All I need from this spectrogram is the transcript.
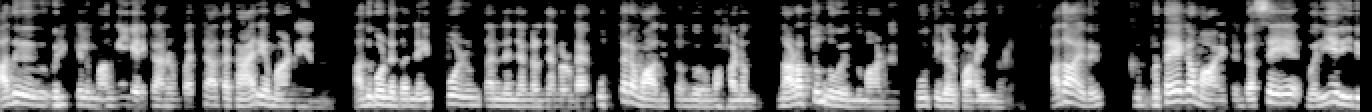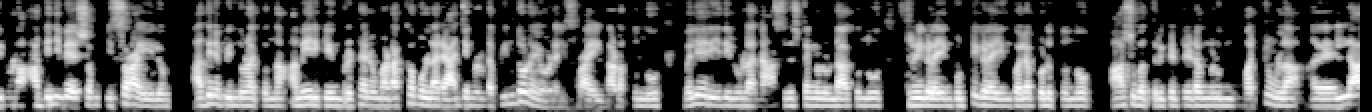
അത് ഒരിക്കലും അംഗീകരിക്കാനും പറ്റാത്ത കാര്യമാണ് എന്ന്. അതുകൊണ്ട് തന്നെ ഇപ്പോഴും തന്നെ ഞങ്ങൾ ഞങ്ങളുടെ ഉത്തരവാദിത്വം നിർവഹണം നടത്തുന്നു എന്നുമാണ് ഹൂത്തികൾ പറയുന്നത്. അതായത് പ്രത്യേകമായിട്ട് ഗസയെ വലിയ രീതിയിലുള്ള അധിനിവേശം ഇസ്രായേലും അതിനെ പിന്തുണയ്ക്കുന്ന അമേരിക്കയും ബ്രിട്ടനും അടക്കമുള്ള രാജ്യങ്ങളുടെ പിന്തുണയോടെ ഇസ്രായേൽ നടത്തുന്നു. വലിയ രീതിയിലുള്ള നാശനഷ്ടങ്ങൾ ഉണ്ടാക്കുന്നു. സ്ത്രീകളെയും കുട്ടികളെയും കൊലപ്പെടുത്തുന്നു. ആശുപത്രി കെട്ടിടങ്ങളും മറ്റുള്ള എല്ലാ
